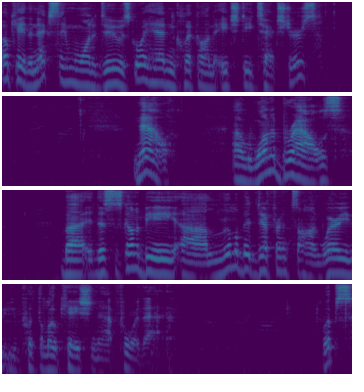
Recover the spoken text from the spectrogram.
Okay, the next thing we want to do is go ahead and click on HD textures. Now, we want to browse, but this is going to be a little bit different on where you, you put the location at for that. Whoops,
